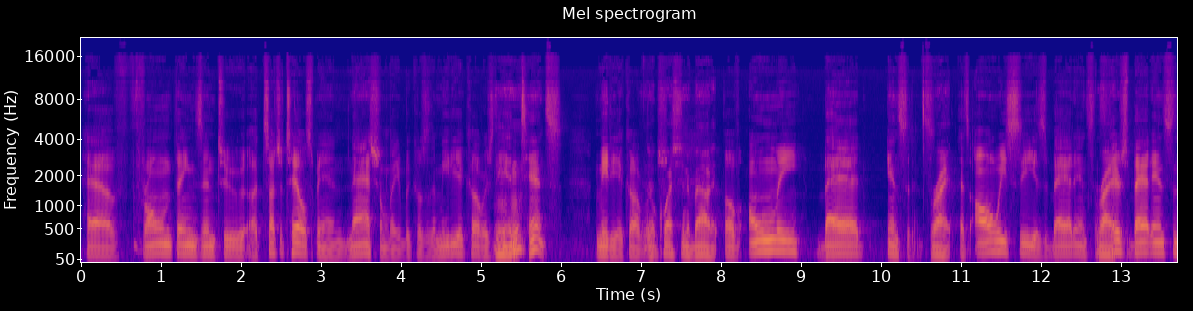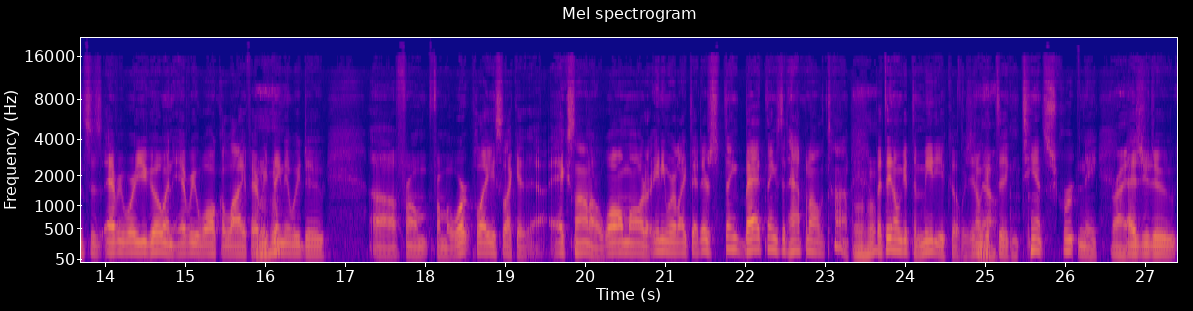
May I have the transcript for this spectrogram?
have thrown things into a, such a tailspin nationally because of the media coverage, the intense media coverage. Mm-hmm. No question about it. of only bad incidents. Right. That's all we see is bad incidents. Right. There's bad instances everywhere you go in every walk of life. Everything Mm-hmm. that we do, uh, from from a workplace like a Exxon or Walmart or anywhere like that. There's thing, bad things that happen all the time, but they don't get the media coverage. They don't Mm-hmm. No. get the intense scrutiny Right. as you do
